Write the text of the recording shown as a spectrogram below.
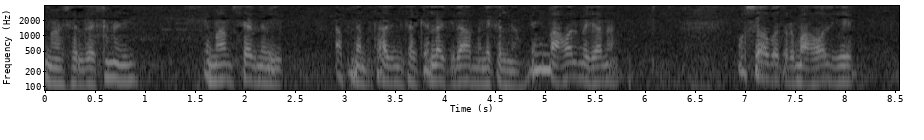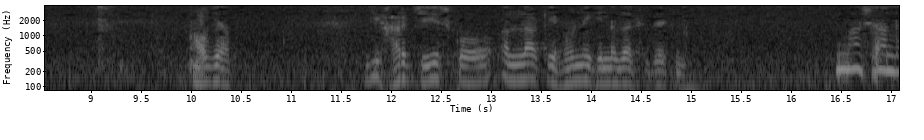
ماشاء اللہ دیکھا نا جی امام صاحب نے بھی اپنا بتا دیا کہ اللہ کی راہ میں نکلنا۔ نہیں ماحول میں جانا۔ وہ صحبت اور ماحول یہ ہو گیا۔ یہ ہر چیز کو اللہ کے ہونے کی نظر سے دیکھنا۔ ماشاء اللہ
